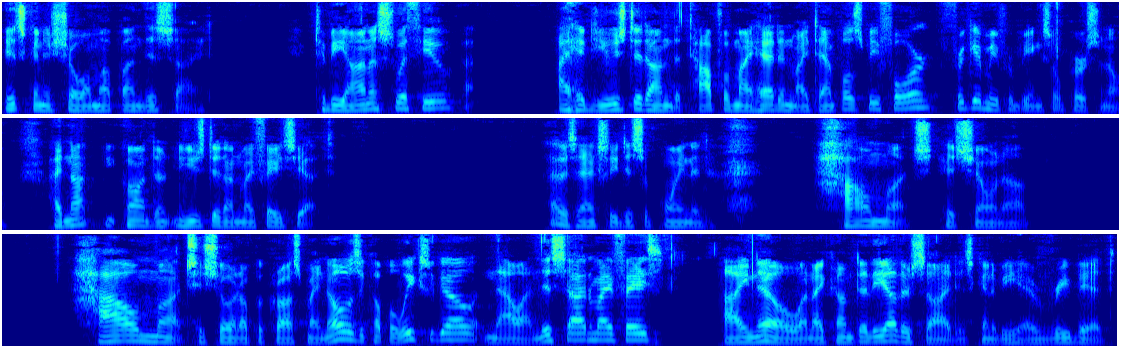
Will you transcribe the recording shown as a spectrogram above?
It's going to show them up on this side. To be honest with you, I had used it on the top of my head and my temples before. Forgive me for being so personal. I had not gone to, used it on my face yet. I was actually disappointed how much has shown up. How much has shown up across my nose a couple of weeks ago, now on this side of my face. I know when I come to the other side, it's going to be every bit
